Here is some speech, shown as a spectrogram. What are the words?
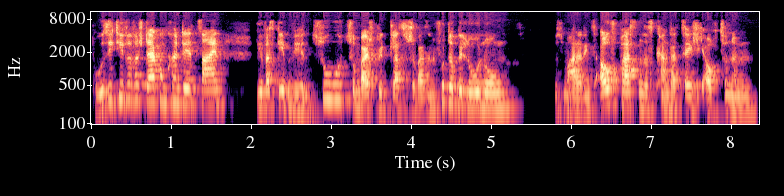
Positive Verstärkung könnte jetzt sein, wir, was geben wir hinzu? Zum Beispiel klassischerweise eine Futterbelohnung. Müssen wir allerdings aufpassen. Das kann tatsächlich auch zu einem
